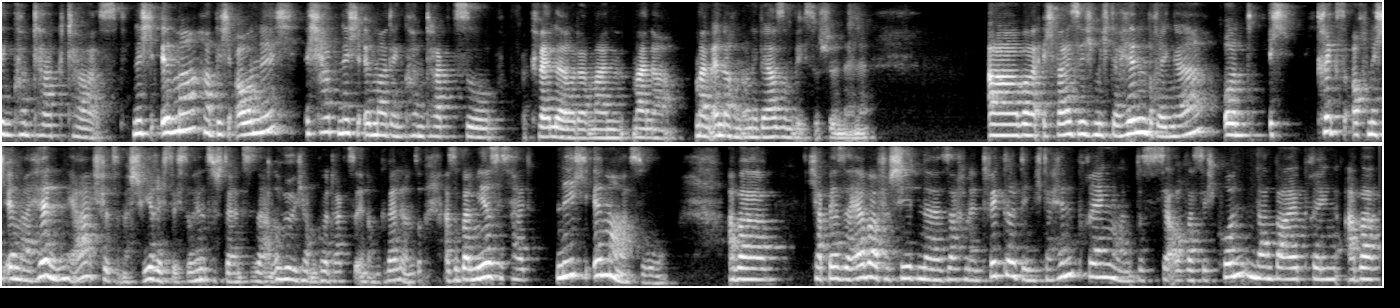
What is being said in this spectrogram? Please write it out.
den Kontakt hast. Nicht immer, habe ich auch nicht. Ich habe nicht immer den Kontakt zur Quelle oder mein, meiner, meinem inneren Universum, wie ich es so schön nenne. Aber ich weiß, wie ich mich dahin bringe und ich kriege es auch nicht immer hin. Ja, ich finde es immer schwierig, sich so hinzustellen, zu sagen, oh, ich habe einen Kontakt zur inneren Quelle und so. Also bei mir ist es halt nicht immer so. Aber ich habe ja selber verschiedene Sachen entwickelt, die mich dahin bringen und das ist ja auch, was ich Kunden dann beibringe. Aber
